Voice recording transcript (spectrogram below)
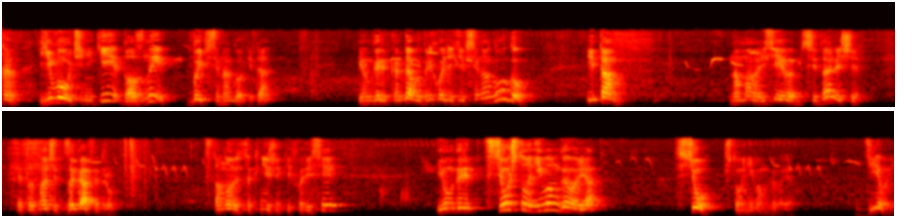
его ученики должны быть в синагоге, да? И он говорит, когда вы приходите в синагогу, и там на Моисеевом седалище, это значит за кафедру, становится книжник и фарисей, и он говорит, все, что они вам говорят, все, что они вам говорят, делайте.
